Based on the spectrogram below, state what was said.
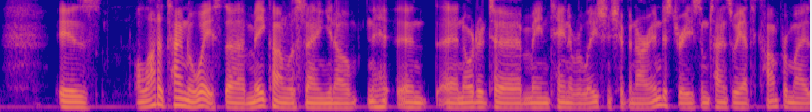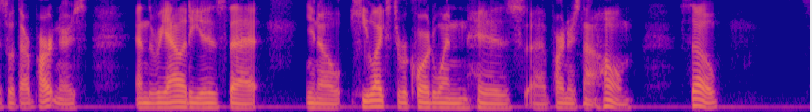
is a lot of time to waste. Uh, Macon was saying, you know, in, in order to maintain a relationship in our industry, sometimes we have to compromise with our partners. And the reality is that, you know, he likes to record when his uh, partner's not home. So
